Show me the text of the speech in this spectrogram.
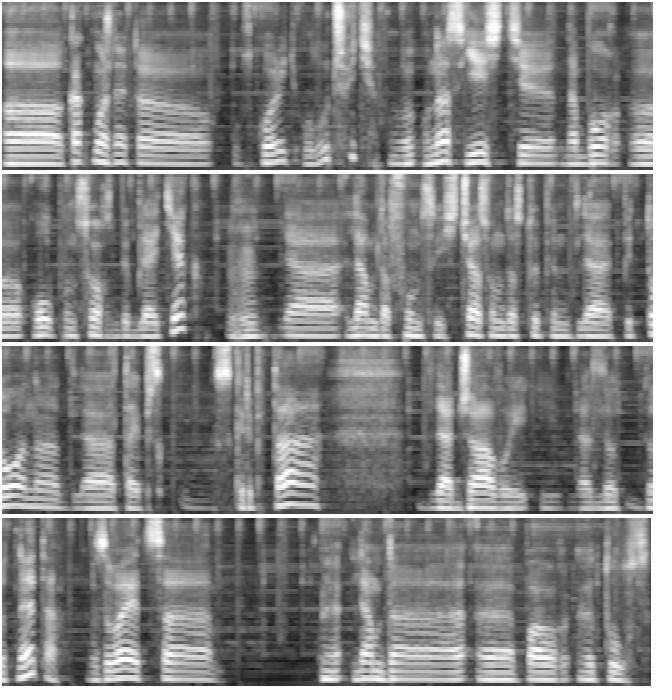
А, как можно это ускорить, улучшить? У нас есть набор open source библиотек угу. для лямбда функций. Сейчас он доступен для Python, для TypeScript, для Java и для .NET. Называется Lambda Power Tools.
